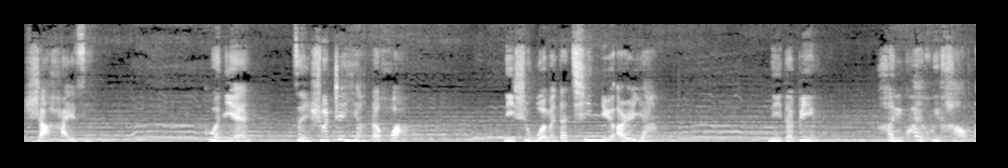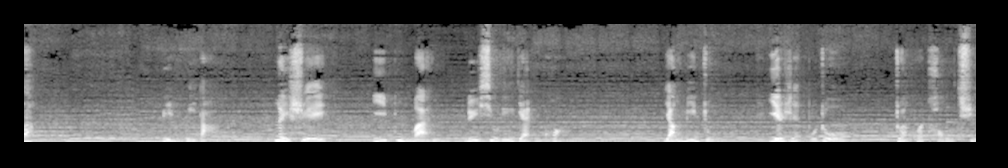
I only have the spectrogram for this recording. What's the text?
傻孩子。”过年，怎说这样的话？你是我们的亲女儿呀。你的病很快会好的。边回答，泪水已布满吕秀玲眼眶。杨民主也忍不住转过头去。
